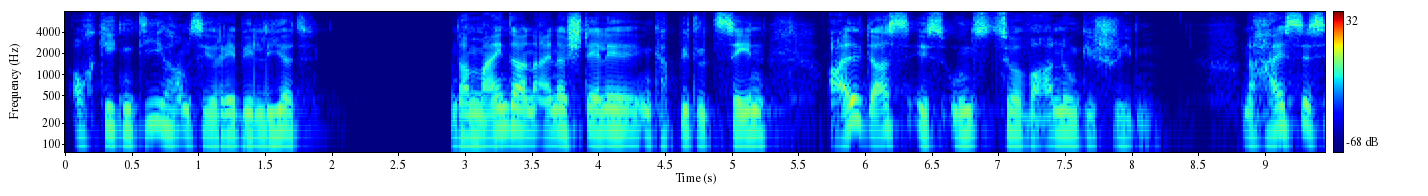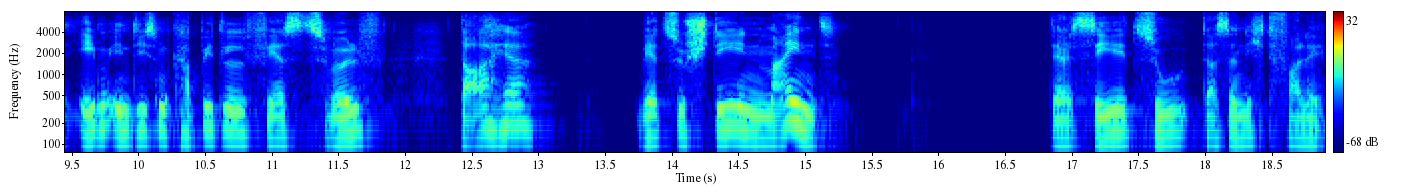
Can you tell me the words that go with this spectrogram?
Auch gegen die haben sie rebelliert. Und dann meint er an einer Stelle in Kapitel 10, all das ist uns zur Warnung geschrieben. Und da heißt es eben in diesem Kapitel, Vers 12, daher, wer zu stehen meint, der sehe zu, dass er nicht falle.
